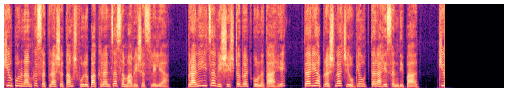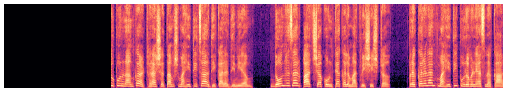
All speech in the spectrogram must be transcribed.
क्यू पूर्णांक सतरा शतांश फुलपाखरांचा समावेश असलेल्या प्राणीहीचा विशिष्ट गट कोणता आहे? तर या प्रश्नाचे योग्य उत्तर आहे संदीपाद क्यू पूर्णांक अठरा शतांश माहितीचा अधिकार अधिनियम दोन हजार पाचच्या कोणत्या कलमात विशिष्ट प्रकरणांत माहिती पुरवण्यास नकार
